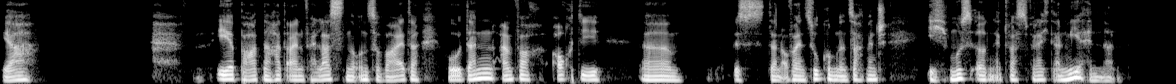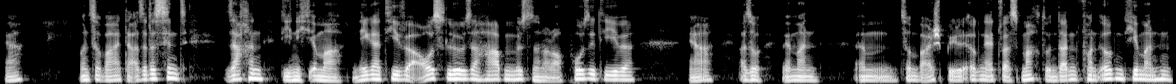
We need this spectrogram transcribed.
ja, Ehepartner hat einen verlassen und so weiter, wo dann einfach auch die äh, es dann auf einen zukommt und sagt, Mensch, ich muss irgendetwas vielleicht an mir ändern, ja und so weiter. Also das sind Sachen, die nicht immer negative Auslöser haben müssen, sondern auch positive. Ja, also wenn man ähm, zum Beispiel irgendetwas macht und dann von irgendjemandem,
